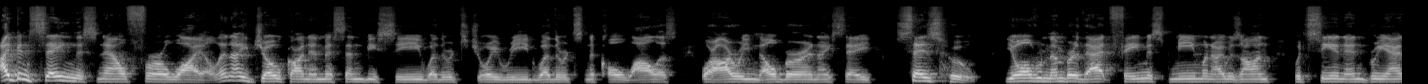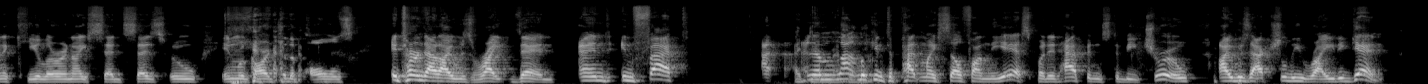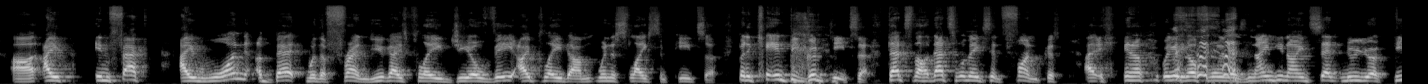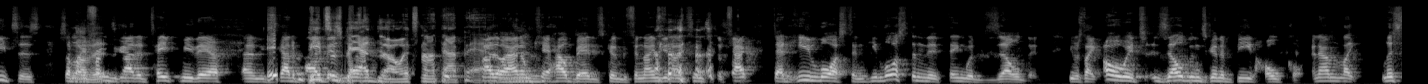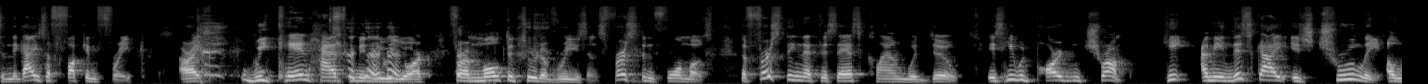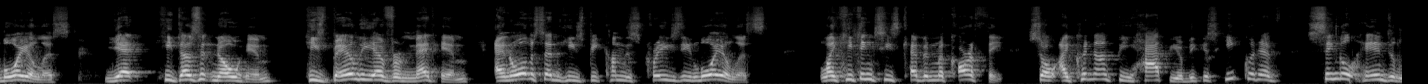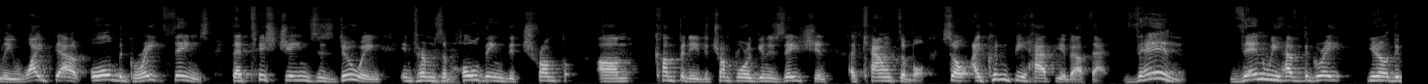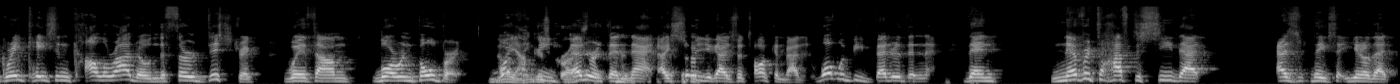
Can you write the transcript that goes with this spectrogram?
I've been saying this now for a while, and I joke on MSNBC, whether it's Joy Reid, whether it's Nicolle Wallace or Ari Melber, and I say, says who? You all remember that famous meme when I was on with CNN, Brianna Keilar, and I said, says who in regard to the polls. It turned out I was right then. And in fact, I, and I'm not that. looking to pat myself on the ass, but it happens to be true. I was actually right again. Uh, I, in fact, I won a bet with a friend. You guys played GOV. I played um, win a slice of pizza, but it can't be good pizza. That's the that's what makes it fun because I you know we're gonna go for one of those ninety nine cent New York pizzas. So Love my friend's got to take me there, and it's got to. Pizza's bad though. It's not that bad. By the way, I don't care how bad it's gonna be for ninety nine cents. The fact that he lost and he lost in the thing with Zeldin. He was like, "Oh, it's Zeldin's gonna beat Hochul," and I'm like, "Listen, the guy's a fucking freak." All right. We can't have him in New York for a multitude of reasons. First and foremost, the first thing that this ass clown would do is he would pardon Trump. He, I mean, this guy is truly a loyalist, yet he doesn't know him. He's barely ever met him. And all of a sudden, he's become this crazy loyalist. Like he thinks he's Kevin McCarthy. So I could not be happier because he could have single handedly wiped out all the great things that Tish James is doing in terms of mm-hmm. holding the Trump um, company, the Trump organization, accountable. So I couldn't be happy about that. Then, then we have the great, you know, the great case in Colorado in the third district with um, Lauren Boebert. Oh, what oh, yeah, would be crossed. better than that? I saw you guys were talking about it. What would be better than that? Than never to have to see that, as they say, you know, that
